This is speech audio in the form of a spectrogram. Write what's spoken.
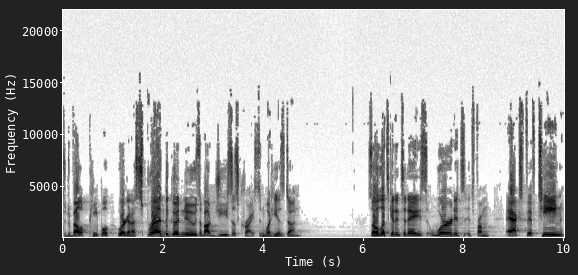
to develop people who are going to spread the good news about Jesus Christ and what he has done. So let's get in today's word. It's, it's from Acts 15.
